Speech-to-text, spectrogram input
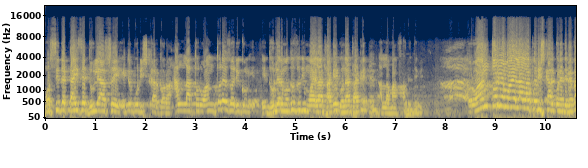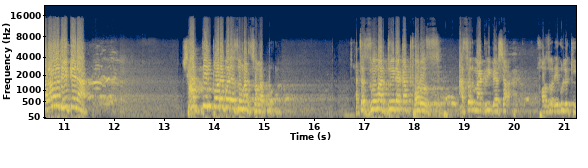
মসজিদের টাইসে ধুলে আসে এটা পরিষ্কার করো। আল্লাহ তোর অন্তরে যেরকম এই ধুলের মধ্যে যদি ময়লা থাকে গুনাহ থাকে আল্লাহ মাফ করে দেবে। তোর অন্তরে ময়লা আল্লাহ পরিষ্কার করে দেবে। কথা বলে ঠিক না সাত দিন পরে পরে জুমার সলাপ পর আচ্ছা জুমার দুই রাকাত ফরজ আসর মাগরি বেশা ফজর এগুলো কি?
